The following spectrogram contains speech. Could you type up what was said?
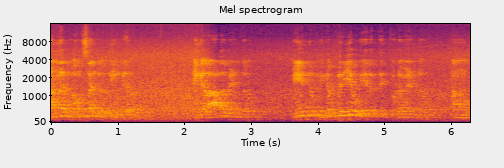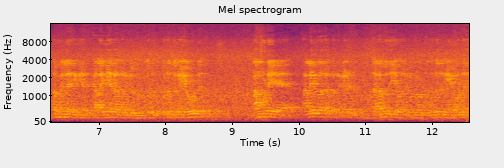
மன்னர் வம்சங்கள் நீங்கள் நீங்கள் ஆள வேண்டும். மீண்டும் மிகப்பெரிய உயரத்தை தொட வேண்டும். நம் முத்தமிழறிஞர் கலைஞர் அவர்கள் ஒரு உறுதுணையோடு நம்முடைய தலைவர் அவர்கள் தளபதி அவர்களோட உறுதுணையோடு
